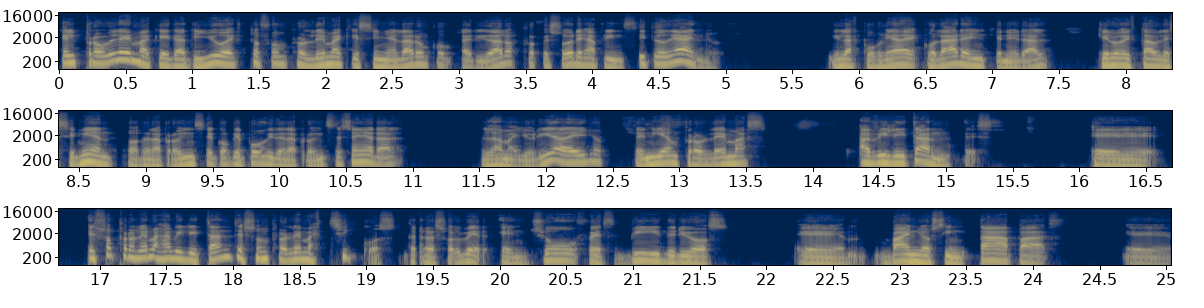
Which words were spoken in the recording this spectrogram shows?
El problema que gatilló esto fue un problema que señalaron con claridad los profesores a principios de año y las comunidades escolares en general, que los establecimientos de la provincia de Copiapó y de la provincia de Señaral, la mayoría de ellos tenían problemas habilitantes. Eh, esos problemas habilitantes son problemas chicos de resolver, enchufes, vidrios, eh, baños sin tapas, eh,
